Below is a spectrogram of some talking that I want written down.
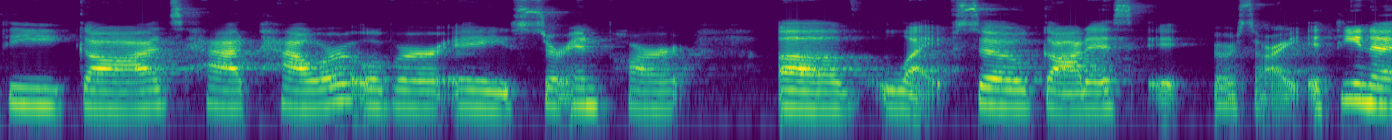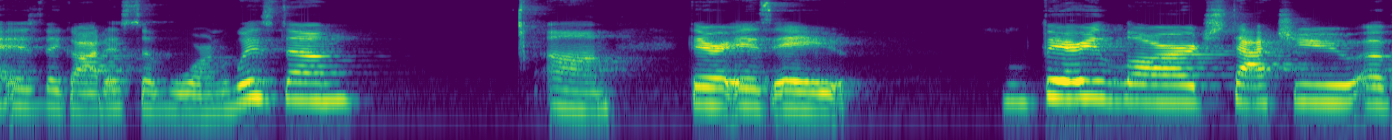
the gods had power over a certain part of life. So, goddess, or sorry, Athena is the goddess of war and wisdom. Um, there is a very large statue of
